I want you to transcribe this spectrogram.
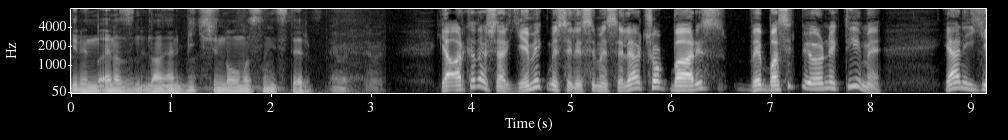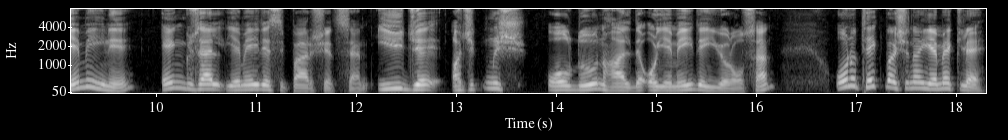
birinin en azından yani bir kişinin olmasını isterim. Ya arkadaşlar yemek meselesi mesela çok bariz ve basit bir örnek değil mi? Yani yemeğini en güzel yemeği de sipariş etsen, iyice acıkmış olduğun halde o yemeği de yiyor olsan, onu tek başına yemekle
